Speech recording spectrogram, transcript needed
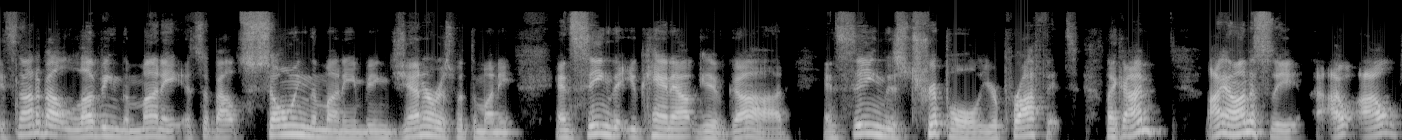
it's not about loving the money it's about sowing the money and being generous with the money and seeing that you can't outgive god and seeing this triple your profits like i'm i honestly I, i'll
